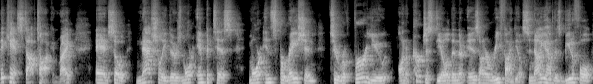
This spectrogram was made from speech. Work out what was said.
they can't stop talking, right? And so naturally, there's more impetus, more inspiration to refer you on a purchase deal than there is on a refi deal. So now you have this beautiful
